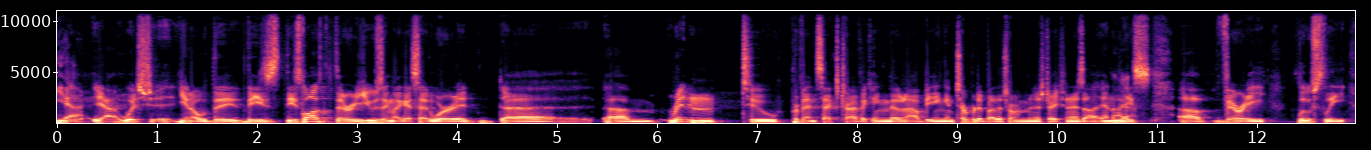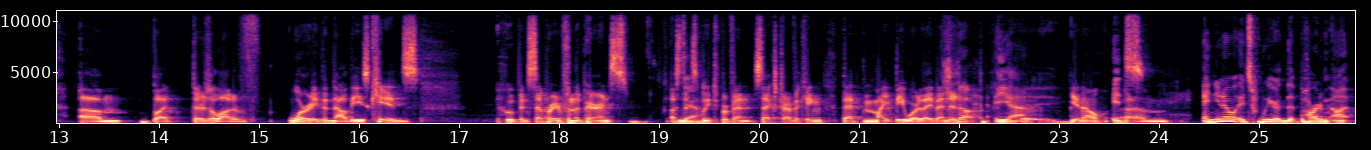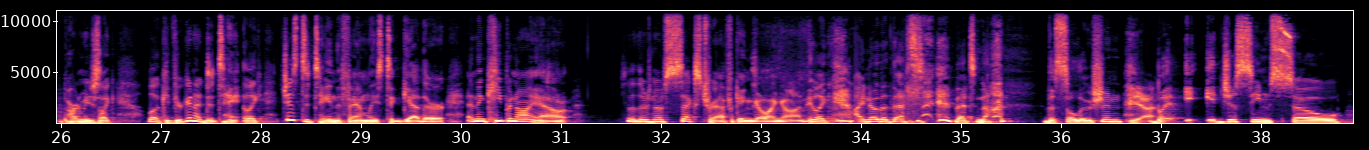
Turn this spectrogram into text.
yeah, yeah, which you know the these these laws that they're using, like I said, were uh, um, written to prevent sex trafficking. They're now being interpreted by the Trump administration as and Yeah. ICE uh, very loosely. Um, but there's a lot of worry that now these kids who have been separated from their parents ostensibly Yeah. to prevent sex trafficking, that might be where they've ended up. Yeah. you know, It's um, and you know it's weird that part of me, uh, part of me is like, look, if you're going to detain, like, just detain the families together and then keep an eye out so there's no sex trafficking going on. Like, I know that that's that's not the solution, Yeah. but it, it just seems so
